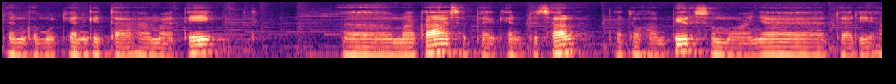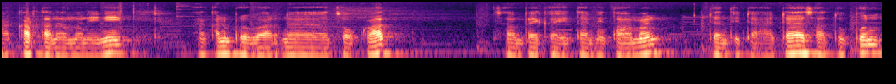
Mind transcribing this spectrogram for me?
dan kemudian kita amati eh, maka sebagian besar atau hampir semuanya dari akar tanaman ini akan berwarna coklat sampai ke hitam-hitaman dan tidak ada satupun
